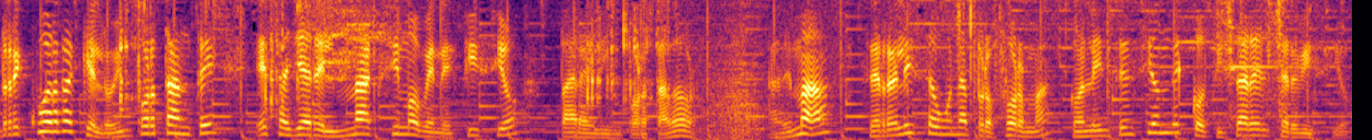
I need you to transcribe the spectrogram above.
Recuerda que lo importante es hallar el máximo beneficio para el importador. Además, se realiza una proforma con la intención de cotizar el servicio.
